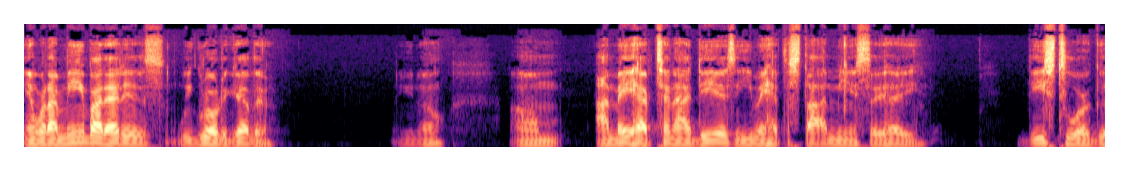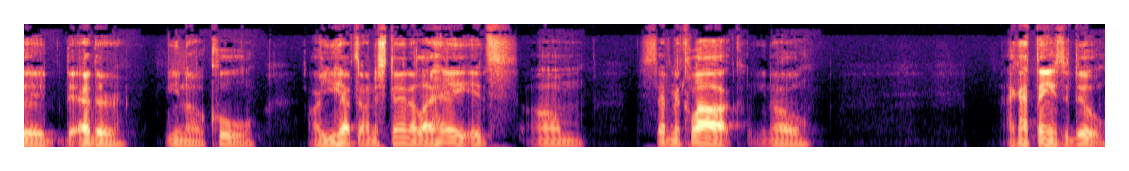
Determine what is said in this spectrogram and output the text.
and what i mean by that is we grow together you know um i may have 10 ideas and you may have to stop me and say hey these two are good the other you know cool or you have to understand that like hey it's um seven o'clock you know I got things to do.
